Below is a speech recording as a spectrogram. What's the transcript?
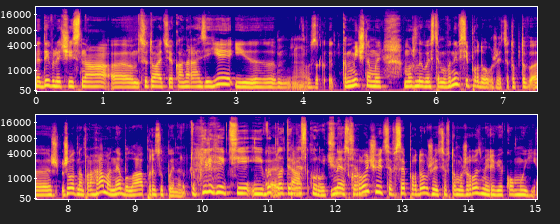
не дивлячись на е, ситуацію, яка наразі є, і е, з економічними можливостями, вони всі продовжуються. Тобто е, жодна програма не була призупинена. Тобто пільги ці і виплати Е, не так, скорочуються. Не скорочується, все продовжується в тому ж розмірі, в якому є.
